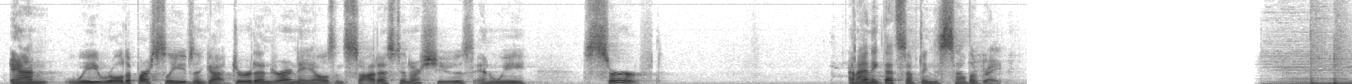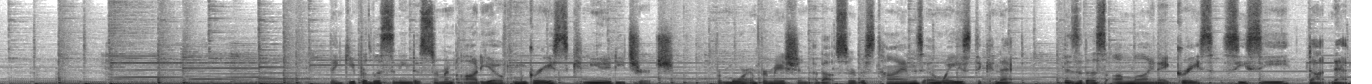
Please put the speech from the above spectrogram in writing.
And we rolled up our sleeves and got dirt under our nails and sawdust in our shoes, and we served. And I think that's something to celebrate. Thank you for listening to sermon audio from Grace Community Church. For more information about service times and ways to connect, visit us online at gracecc.net.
